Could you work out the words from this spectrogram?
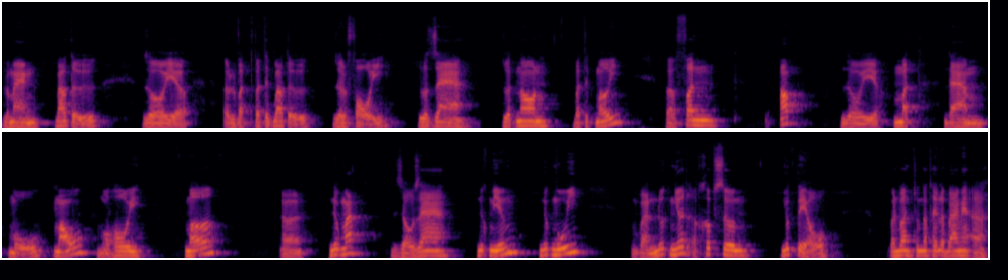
là màng bao tử, rồi uh, vật vật thực bao tử, rồi là phổi, ruột già, ruột non, vật thực mới và phân, óc, rồi ờ, mật, đàm, mũ, máu, mồ hôi, mỡ, uh, nước mắt, dầu da, nước miếng, nước mũi và nước nhớt ở khớp xương, nước tiểu, vân vân. Chúng ta thấy là 30 à,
